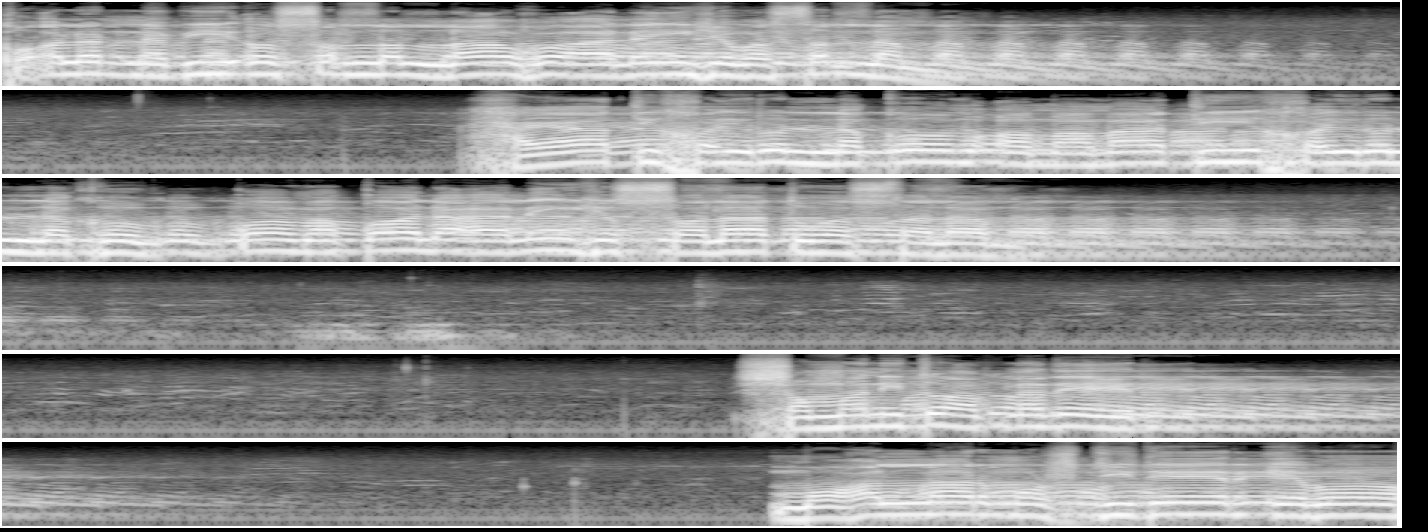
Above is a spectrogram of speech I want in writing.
قال النبي صلى الله عليه وسلم হায়াতি খৈরুল্লকুম ও মামাতি খৈরুল্লাকুম ও মকল আলিহি সালাম সম্মানিত আপনাদের মহল্লার মসজিদের এবং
